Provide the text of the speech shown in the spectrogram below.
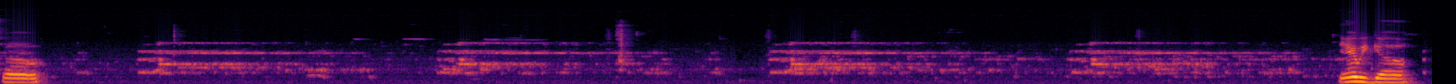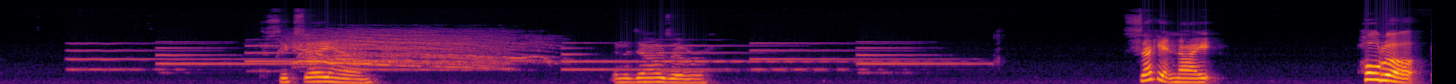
So. There we go. 6 a.m. And the demo's over. Second night. Hold up.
